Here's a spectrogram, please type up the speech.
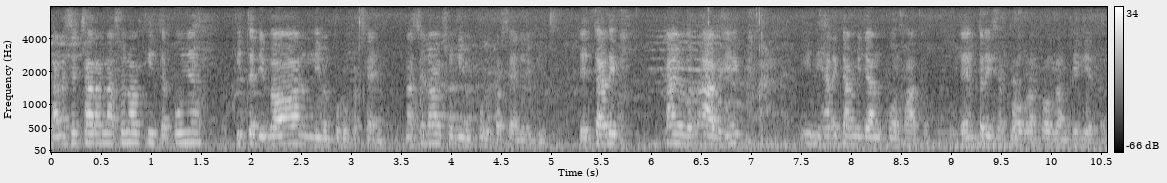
Karena secara nasional kita punya kita di bawah 50%. Nasional sudah 50% lebih. Jadi tadi kami habis ini, hari kami jalan konfato dan periksa program-program kegiatan.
